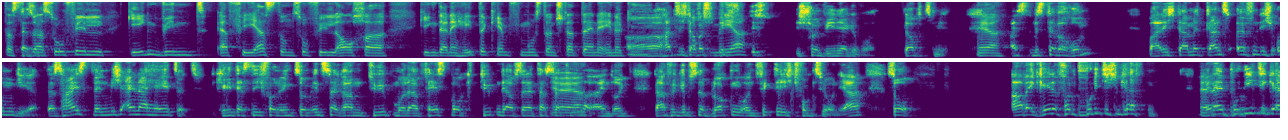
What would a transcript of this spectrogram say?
dass du da so viel Gegenwind erfährst und so viel auch äh, gegen deine Hater kämpfen musst, anstatt deine Energie Ah, hat sich aber mehr. Ist, ist, ist schon weniger geworden. Glaubt's mir. Ja. Weißt, wisst ihr warum? Weil ich damit ganz öffentlich umgehe. Das heißt, wenn mich einer hatet, ich rede jetzt nicht von irgendeinem Instagram-Typen oder Facebook-Typen, der auf seine Tastatur Ja, ja. reindrückt. Dafür gibt's eine Blocken- und Fick dich-Funktion, ja? So. Aber ich rede von politischen Kräften. Ja. Wenn ein Politiker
